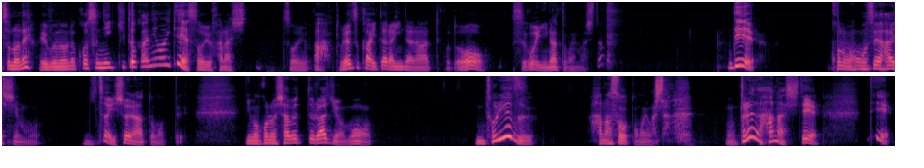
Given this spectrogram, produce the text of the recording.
そのね、ウェブの残す日記とかにおいて、そういう話、そういう、あ、とりあえず書いたらいいんだなってことを、すごいいいなと思いました。で、この音声配信も、実は一緒だなと思って、今この喋ってるラジオも、とりあえず話そうと思いました。とりあえず話して、で、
